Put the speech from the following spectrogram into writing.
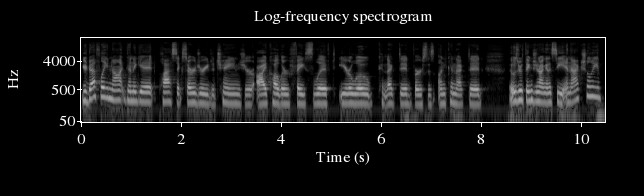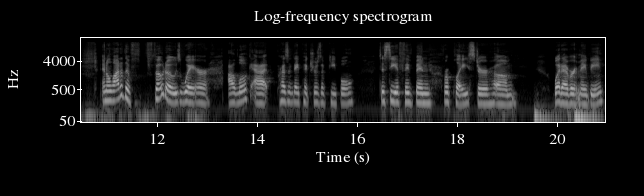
You're definitely not going to get plastic surgery to change your eye color, facelift, earlobe connected versus unconnected. Those are things you're not going to see. And actually, in a lot of the photos where I look at present day pictures of people to see if they've been replaced or um, whatever it may be,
